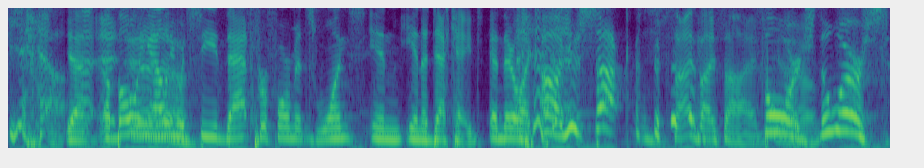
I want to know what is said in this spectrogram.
Yeah. Yeah, Uh, a bowling alley uh, would see that performance once in in a decade, and they're like, "Oh, you suck, side by side. Forge, you know. the worst."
